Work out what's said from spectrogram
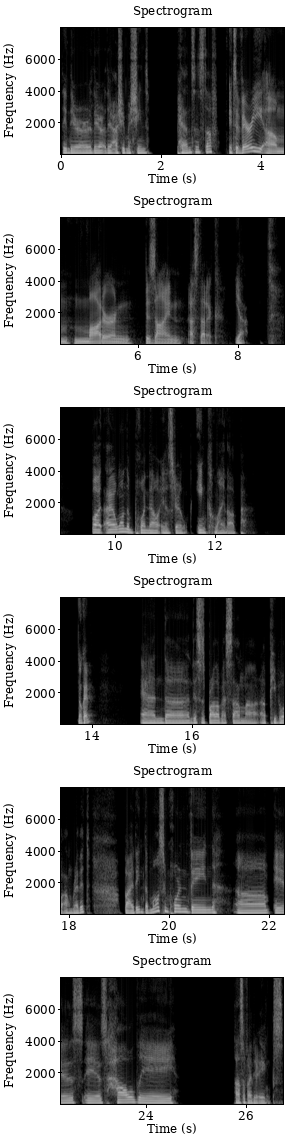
think they're they're they're actually machined pens and stuff. It's a very um, modern design aesthetic. Yeah. But I want to point out is their ink lineup. Okay. And uh, this is brought up by some uh, uh, people on Reddit. But I think the most important thing um, is is how they classify their inks,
